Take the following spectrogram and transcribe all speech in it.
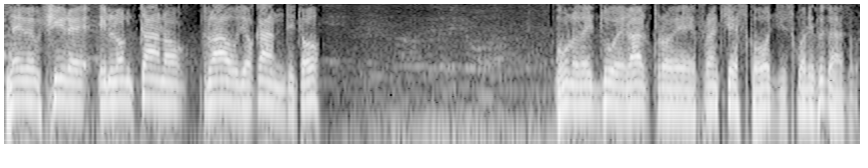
deve uscire il lontano Claudio Candido, uno dei due, l'altro è Francesco, oggi squalificato.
